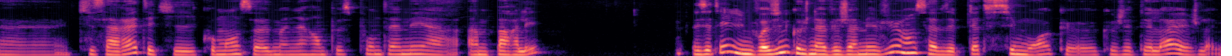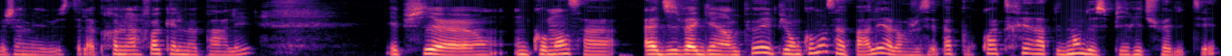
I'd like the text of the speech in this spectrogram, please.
euh, qui s'arrête et qui commence de manière un peu spontanée à, me parler. C'était une voisine que je n'avais jamais vue, hein. ça faisait peut-être six mois que, j'étais là et je l'avais jamais vue. C'était la première fois qu'elle me parlait. Et puis euh, on commence à, divaguer un peu et puis on commence à parler, alors je sais pas pourquoi, très rapidement de spiritualité.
